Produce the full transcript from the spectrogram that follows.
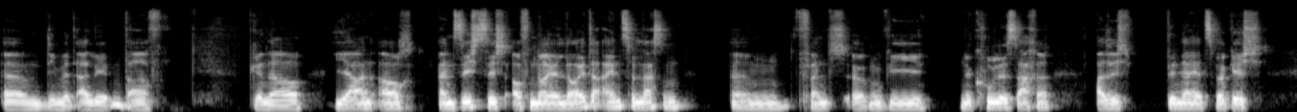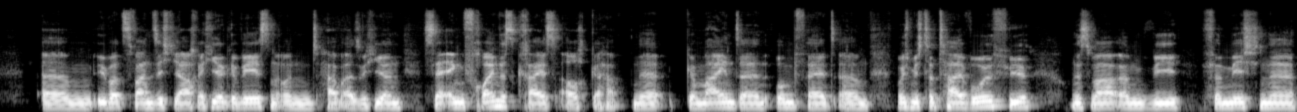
ähm, die miterleben darf. Genau. Ja, und auch an sich sich auf neue Leute einzulassen, ähm, fand ich irgendwie eine coole Sache. Also ich bin ja jetzt wirklich ähm, über 20 Jahre hier gewesen und habe also hier einen sehr engen Freundeskreis auch gehabt, eine Gemeinde, ein Umfeld, ähm, wo ich mich total wohlfühle. Und es war irgendwie für mich eine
